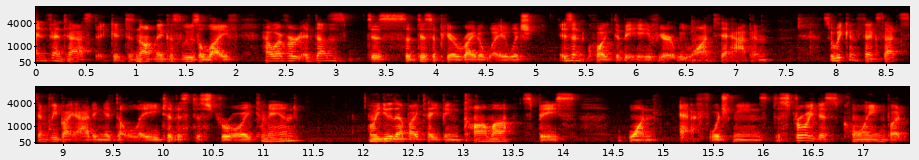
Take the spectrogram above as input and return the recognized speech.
And fantastic, it does not make us lose a life. However, it does dis disappear right away, which isn't quite the behavior we want to happen. So we can fix that simply by adding a delay to this destroy command. We do that by typing comma space 1f, which means destroy this coin, but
